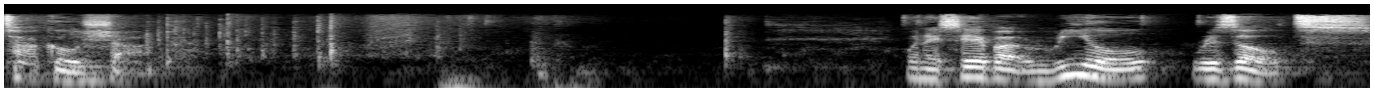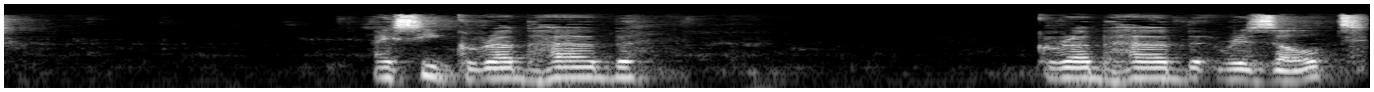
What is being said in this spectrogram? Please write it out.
taco shop. When I say about real results, I see Grubhub, Grubhub result.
